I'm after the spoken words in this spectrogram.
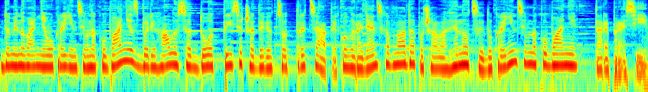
Домінування українців на Кубані зберігалося до 1930-х, коли радянська влада почала геноцид українців на Кубані та репресії.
